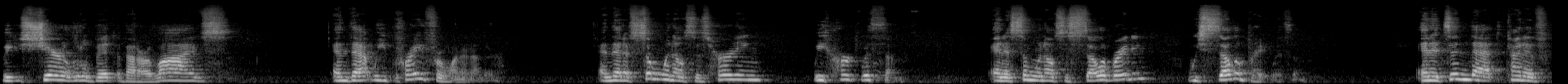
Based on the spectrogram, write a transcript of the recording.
we share a little bit about our lives, and that we pray for one another. And that if someone else is hurting, we hurt with them. And if someone else is celebrating, we celebrate with them. And it's in that kind of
